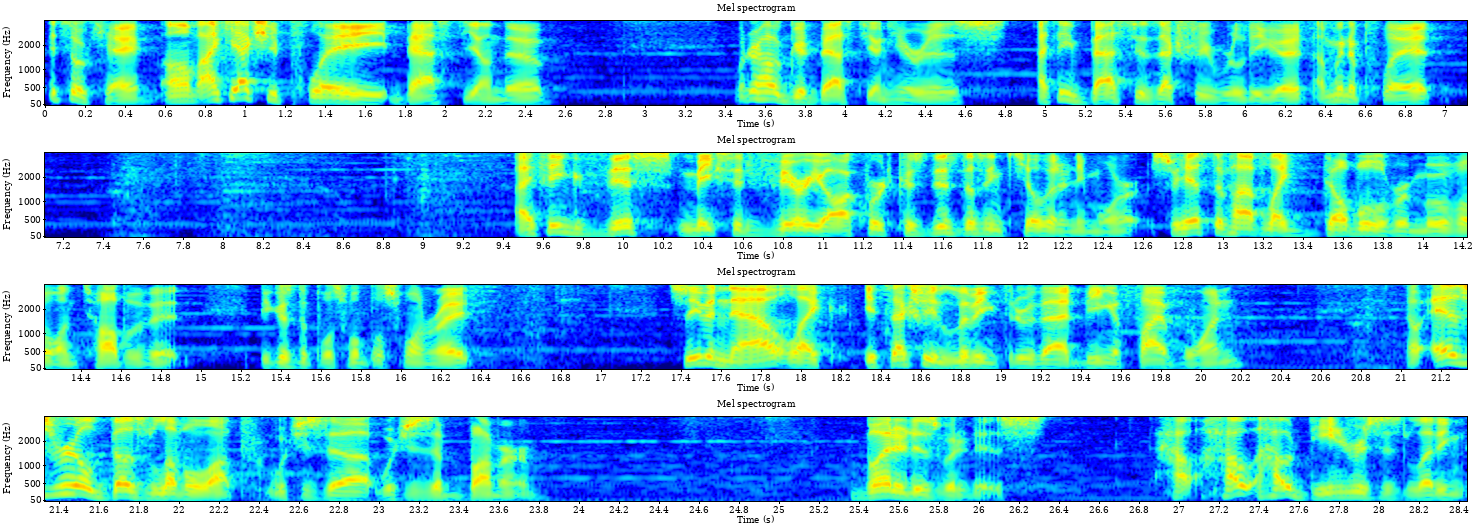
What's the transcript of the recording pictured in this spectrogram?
It's okay. Um, I can actually play Bastion, though. wonder how good Bastion here is. I think Bastion is actually really good. I'm to play it. I think this makes it very awkward because this doesn't kill it anymore. So he has to have like double removal on top of it because the plus one plus one, right? So even now, like it's actually living through that being a 5-1. Now Ezreal does level up, which is a which is a bummer. But it is what it is. How how how dangerous is letting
